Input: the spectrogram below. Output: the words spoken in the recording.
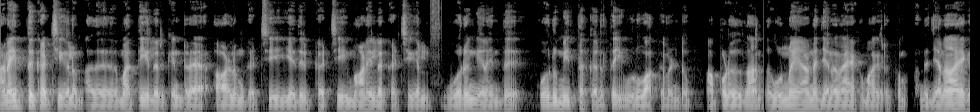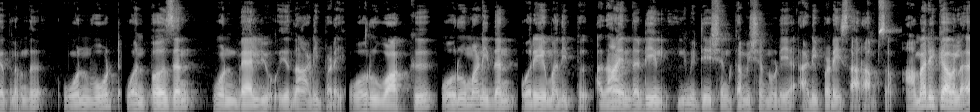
அனைத்து கட்சிகளும் அது மத்தியில் இருக்கின்ற ஆளும் கட்சி எதிர்க்கட்சி மாநில கட்சிகள் ஒருங்கிணைந்து ஒருமித்த கருத்தை உருவாக்க வேண்டும். அப்பொழுதுதான் அது உண்மையான ஜனநாயகமாக இருக்கும். அந்த ஜனநாயகத்தில் வந்து one vote one person one value இதுதான் அடிப்படை. ஒரு வாக்கு ஒரு மனிதன் ஒரே மதிப்பு. அதான் இந்த டீல் லிமிடேஷன் கமிஷனுடைய அடிப்படை சாராம்சம். அமெரிக்காவில்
